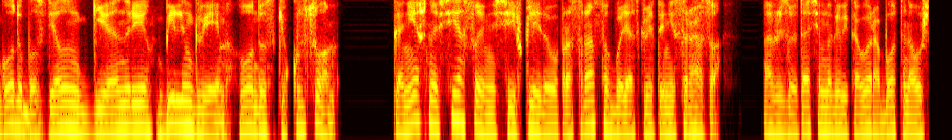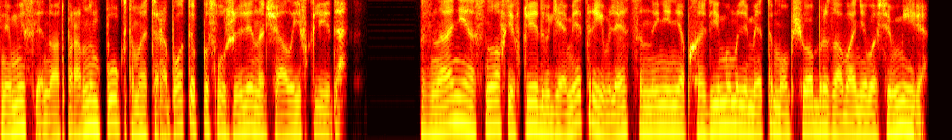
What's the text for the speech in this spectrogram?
году, был сделан Генри Биллингвейм, лондонским купцом. Конечно, все особенности евклидового пространства были открыты не сразу, а в результате многовековой работы научной мысли, но отправным пунктом этой работы послужили начало Евклида – Знание основ евклидовой геометрии является ныне необходимым элементом общего образования во всем мире.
